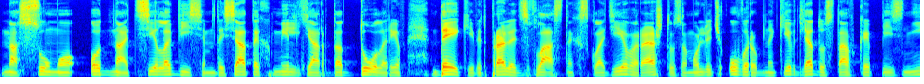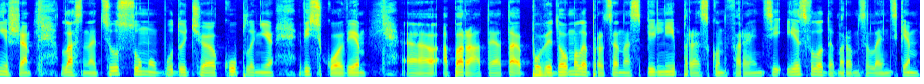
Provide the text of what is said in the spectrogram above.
на суму 1,8 мільярда доларів. Деякі відправлять з власних складів, решту замовлять у виробників для доставки пізніше. Власне на цю суму будуть е, куплені військові е, апарати. Та повідомили про це на спільній прес-конференції із Володимиром Зеленським.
